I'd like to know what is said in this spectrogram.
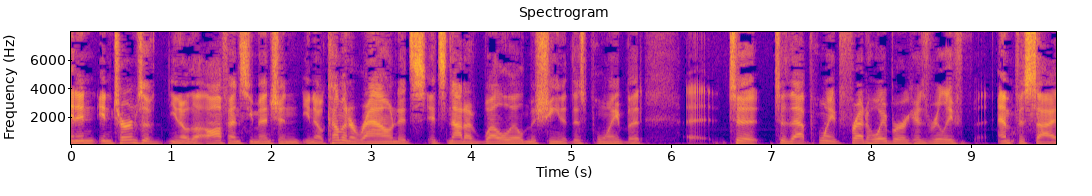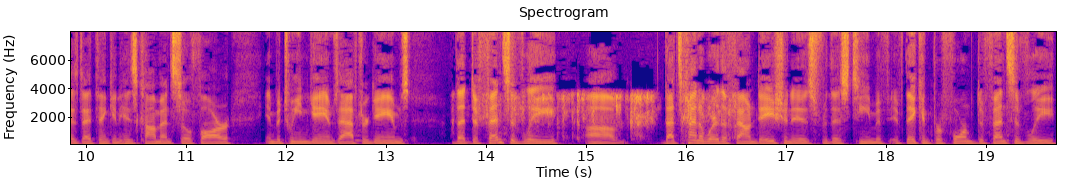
and in, in terms of you know the offense you mentioned, you know coming around, it's it's not a well-oiled machine at this point, but uh, to to that point, Fred Hoiberg has really emphasized, I think, in his comments so far, in between games, after games, that defensively, um, that's kind of where the foundation is for this team. If if they can perform defensively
